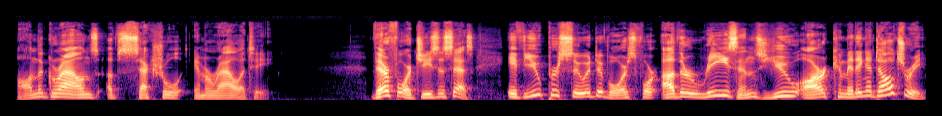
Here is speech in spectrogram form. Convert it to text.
on the grounds of sexual immorality. Therefore, Jesus says, if you pursue a divorce for other reasons, you are committing adultery.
